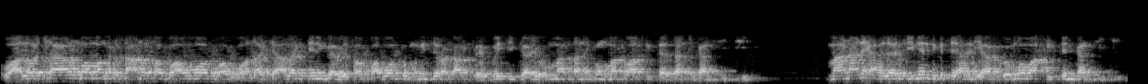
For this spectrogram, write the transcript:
Walau cal mau mengersakno sapa Allah Allah la ja'ala kene gawe sapa Allah kumeng sira kabeh kowe digawe umatan ing umat wasidatan ingkang siji. Manane ahli dine dikece ahli agama wahidin kang siji.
